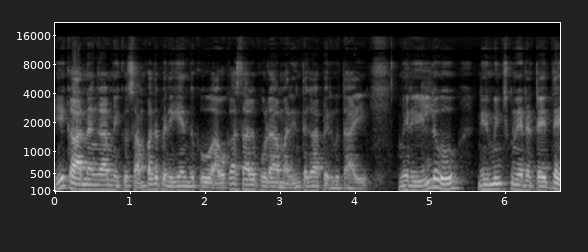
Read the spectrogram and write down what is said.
ఈ కారణంగా మీకు సంపద పెరిగేందుకు అవకాశాలు కూడా మరింతగా పెరుగుతాయి. మీరు ఇల్లు నిర్మించుకునేటట్లయితే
